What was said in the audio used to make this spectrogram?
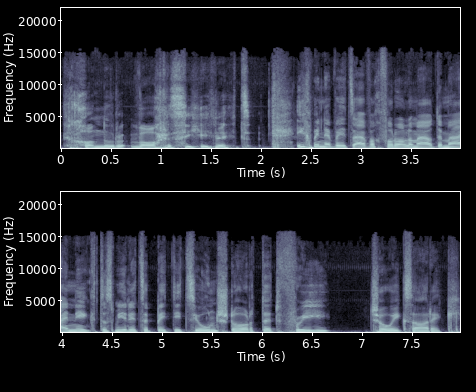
kann nur wahr sein, nicht? Ich bin eben jetzt einfach vor allem auch der Meinung, dass wir jetzt eine Petition starten, Free Joe Exotic,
